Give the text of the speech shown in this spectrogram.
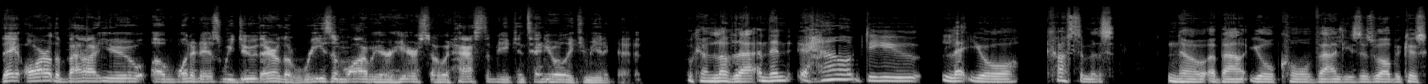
they are the value of what it is we do. They're the reason why we are here. So it has to be continually communicated. Okay, I love that. And then how do you let your customers know about your core values as well? Because,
